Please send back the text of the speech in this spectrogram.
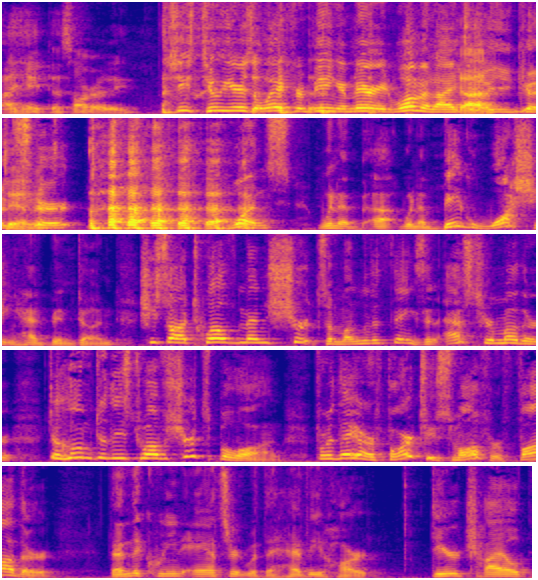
I hate this already. She's two years away from being a married woman. I God tell you, good damn sir. it. Once, when a uh, when a big washing had been done, she saw twelve men's shirts among the things, and asked her mother, "To whom do these twelve shirts belong? For they are far too small for father." Then the queen answered with a heavy heart, "Dear child,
